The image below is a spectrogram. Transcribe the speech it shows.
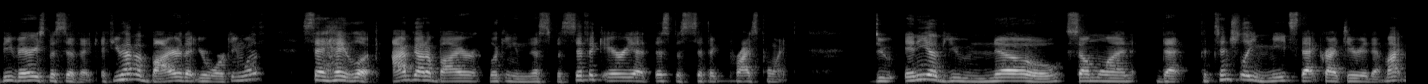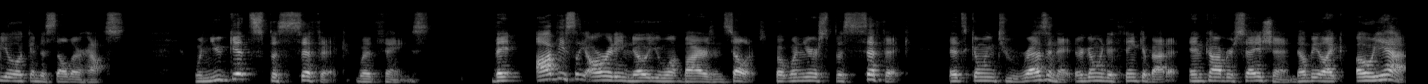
be very specific. If you have a buyer that you're working with, say, hey, look, I've got a buyer looking in this specific area at this specific price point. Do any of you know someone that potentially meets that criteria that might be looking to sell their house? When you get specific with things, they obviously already know you want buyers and sellers, but when you're specific, it's going to resonate. They're going to think about it in conversation. They'll be like, oh, yeah,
